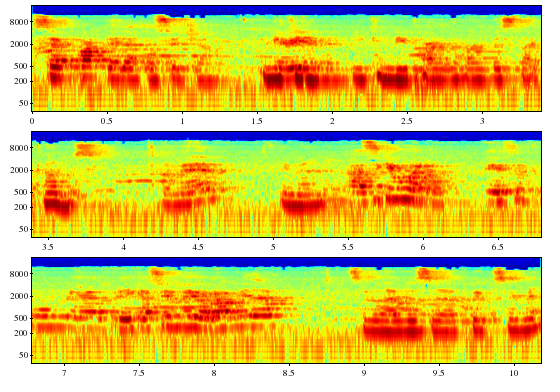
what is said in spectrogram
ser parte de la cosecha que you viene. can, you can be part of the harvest that comes. Amén. Amen. Así que bueno, esa fue una predicación medio rápida, So that was a quick sermon.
